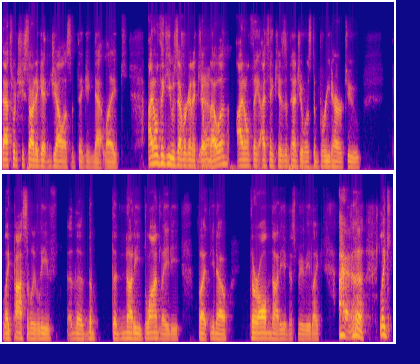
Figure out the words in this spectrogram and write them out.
that's when she started getting jealous and thinking that like I don't think he was ever going to kill Yeah. Noah. I don't think I think his intention was to breed her to like possibly leave the the the nutty blonde lady. But you know they're all nutty in this movie. Like I, uh, like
